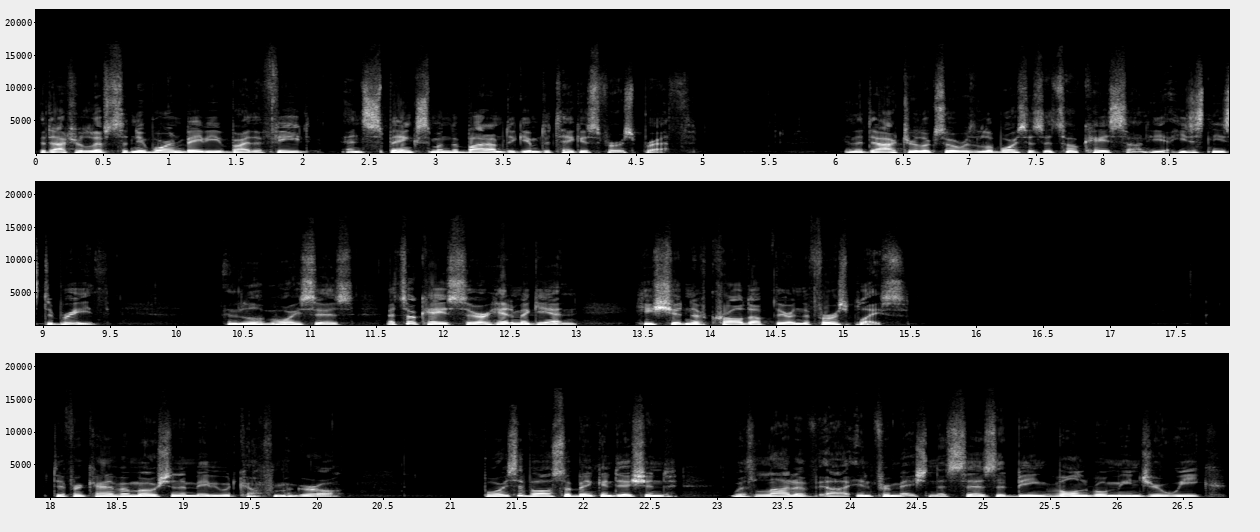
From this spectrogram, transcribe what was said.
the doctor lifts the newborn baby by the feet and spanks him on the bottom to get him to take his first breath. And the doctor looks over the little boy says, It's okay, son. He, he just needs to breathe. And the little boy says, That's okay, sir. Hit him again. He shouldn't have crawled up there in the first place. A different kind of emotion that maybe would come from a girl. Boys have also been conditioned with a lot of uh, information that says that being vulnerable means you're weak.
